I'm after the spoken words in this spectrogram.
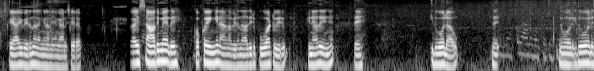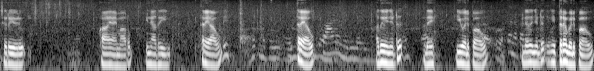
കൊക്കയായി വരുന്നത് എങ്ങനെയാണെന്ന് ഞാൻ കാണിച്ചു തരാം. ഗൈസ് ആദ്യമേ ദേ കൊക്ക ഇങ്ങനെയാണ് വരുന്നത്? ആദ്യം ഒരു പൂവാട്ട് വരും. പിന്നെ അത് കഴിഞ്ഞ് ദേ ഇതുപോലാവും. ദേ ഇതുപോലെ ഇതുപോലെ ചെറിയൊരു കായായി മാറും. പിന്നെ അത് ഇത്രയാവും. ഇത്രയാവും. അത് കഴിഞ്ഞിട്ട് ദേ ഈ വലുപ്പമാവും. പിന്നെ കഴിഞ്ഞിട്ട് ഇത്രയും വലുപ്പമാവും.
